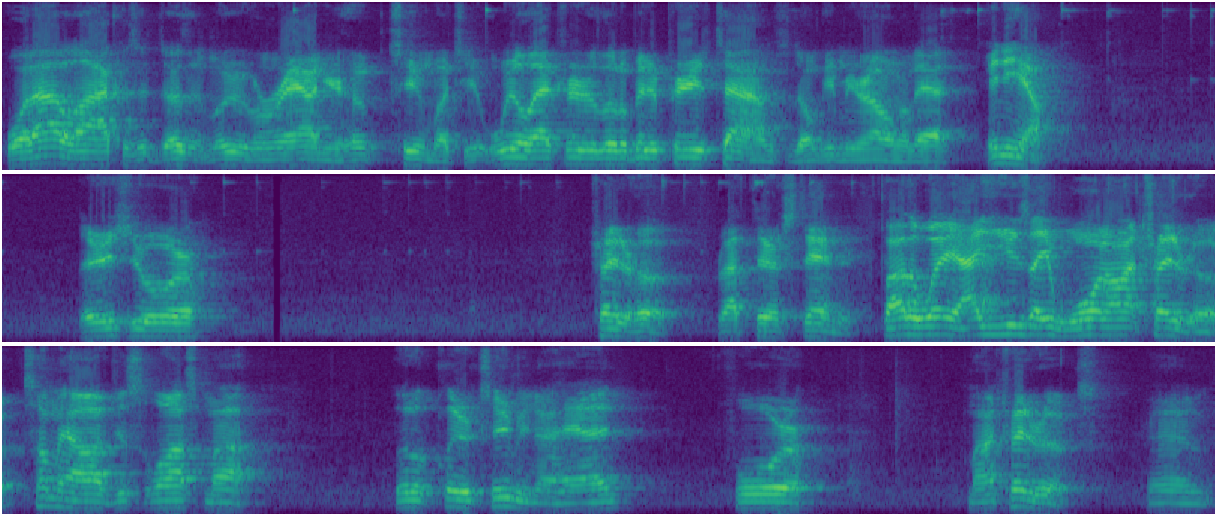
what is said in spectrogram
what I like is it doesn't move around your hook too much. It will after a little bit of period of time, so don't get me wrong on that. Anyhow, there's your trailer hook right there standing. By the way, I use a one-aught trailer hook. Somehow I've just lost my little clear tubing I had for my trailer hooks. And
